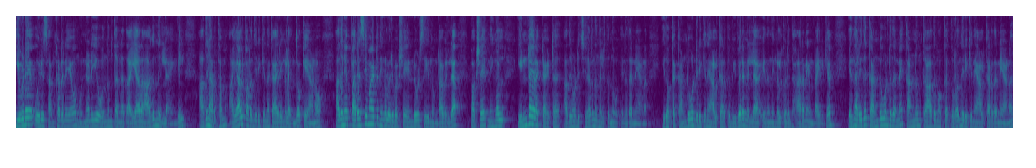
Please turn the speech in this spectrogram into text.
ഇവിടെ ഒരു സംഘടനയോ മുന്നണിയോ ഒന്നും തന്നെ തയ്യാറാകുന്നില്ല എങ്കിൽ അതിനർത്ഥം അയാൾ പറഞ്ഞിരിക്കുന്ന കാര്യങ്ങൾ എന്തൊക്കെയാണോ അതിനെ പരസ്യമായിട്ട് നിങ്ങൾ ഒരുപക്ഷെ എൻഡോഴ്സ് ചെയ്യുന്നുണ്ടാവില്ല. പക്ഷേ നിങ്ങൾ ഇൻഡയറക്റ്റ് ആയിട്ട് അതിനോട് ചേർന്ന് നിൽക്കുന്നു എന്ന് തന്നെയാണ്. ഇതൊക്കെ കണ്ടുകൊണ്ടിരിക്കുന്ന ആൾക്കാർക്ക് വിവരമില്ല എന്ന് നിങ്ങൾക്കൊരു ധാരണയുണ്ടായിരിക്കാം എന്നാൽ ഇത് കണ്ടുകൊണ്ട് തന്നെ കണ്ണും കാതും ഒക്കെ തുറന്നിരിക്കുന്ന ആൾക്കാർ തന്നെയാണ്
